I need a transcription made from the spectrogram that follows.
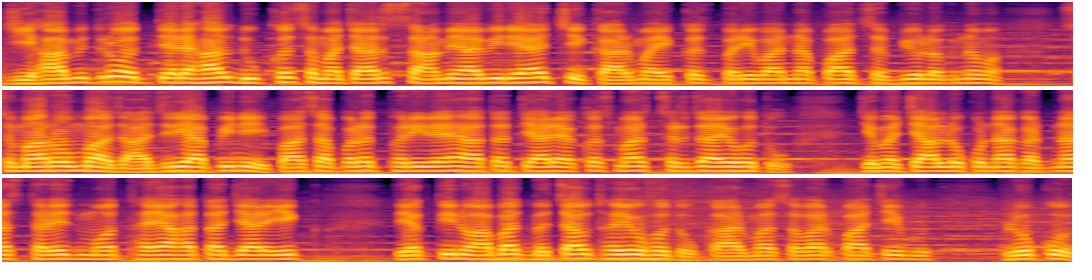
જી હા મિત્રો, અત્યારે હાલ દુઃખદ સમાચાર સામે આવી રહ્યા છે. કારમાં એક જ પરિવારના પાંચ સભ્યો લગ્ન સમારોહમાં જ હાજરી આપીને પાછા પરત ફરી રહ્યા હતા, ત્યારે અકસ્માત સર્જાયો હતો, જેમાં ચાર લોકોના ઘટના સ્થળે જ મોત થયા હતા, જ્યારે એક વ્યક્તિનો આબાદ બચાવ થયો હતો. કારમાં સવાર પાંચે લોકો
